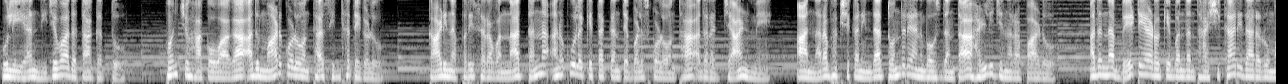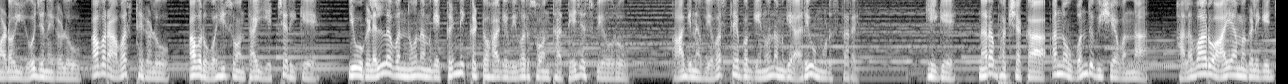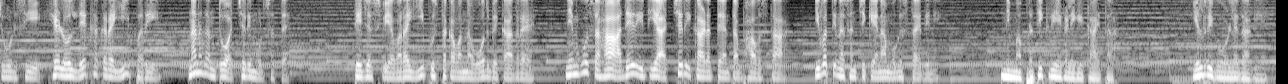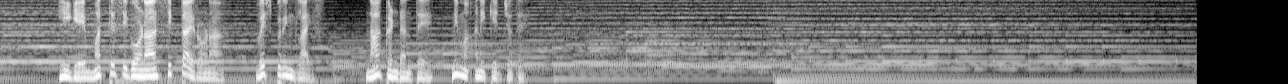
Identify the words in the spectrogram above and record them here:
ಹುಲಿಯ ನಿಜವಾದ ತಾಕತ್ತು ಹೊಂಚು ಹಾಕುವಾಗ ಅದು ಮಾಡಿಕೊಳ್ಳುವಂಥ ಸಿದ್ಧತೆಗಳು. ಕಾಡಿನ ಪರಿಸರವನ್ನ ತನ್ನ ಅನುಕೂಲಕ್ಕೆ ತಕ್ಕಂತೆ ಬಳಸ್ಕೊಳ್ಳುವಂಥ ಅದರ ಜಾಣ್ಮೆ. ಆ ನರಭಕ್ಷಕನಿಂದ ತೊಂದರೆ ಅನುಭವಿಸಿದಂಥ ಹಳ್ಳಿ ಜನರ ಪಾಡು. ಅದನ್ನ ಬೇಟೆಯಾಡೋಕೆ ಬಂದಂತಹ ಶಿಕಾರಿದಾರರು ಮಾಡೋ ಯೋಜನೆಗಳು, ಅವರ ಅವಸ್ಥೆಗಳು, ಅವರು ವಹಿಸುವಂಥ ಎಚ್ಚರಿಕೆ, ಇವುಗಳೆಲ್ಲವನ್ನೂ ನಮಗೆ ಕಣ್ಣಿ ಹಾಗೆ ವಿವರಿಸುವಂಥ ತೇಜಸ್ವಿಯವರು. ಆಗಿನ ವ್ಯವಸ್ಥೆ ಬಗ್ಗೆನೂ ನಮಗೆ ಅರಿವು ಮೂಡಿಸ್ತಾರೆ. ಹೀಗೆ ನರಭಕ್ಷಕ ಅನ್ನೋ ಒಂದು ವಿಷಯವನ್ನ ಹಲವಾರು ಆಯಾಮಗಳಿಗೆ ಜೋಡಿಸಿ ಹೇಳೋ ಲೇಖಕರ ಈ ಪರಿ ನನಗಂತೂ ಅಚ್ಚರಿ ಮೂಡಿಸುತ್ತೆ. ತೇಜಸ್ವಿಯವರ ಈ ಪುಸ್ತಕವನ್ನ ಓದಬೇಕಾದ್ರೆ ನಿಮಗೂ ಸಹ ಅದೇ ರೀತಿಯ ಅಚ್ಚರಿ ಕಾಡತ್ತೆ ಅಂತ ಭಾವಿಸ್ತಾ ಇವತ್ತಿನ ಸಂಚಿಕೆಯನ್ನ ಮುಗಿಸ್ತಾ ಇದ್ದೀನಿ. ನಿಮ್ಮ ಪ್ರತಿಕ್ರಿಯೆಗಳಿಗೆ ಕಾಯ್ತಾ? ಎಲ್ರಿಗೂ ಒಳ್ಳೇದಾಗ್ಲಿ. ಹೀಗೆ ಮತ್ತೆ ಸಿಗೋಣ, ಸಿಗ್ತಾ ಇರೋಣ ವಿಸ್ಪರಿಂಗ್ ಲೈಫ್ ನಾ ಕಂಡಂತೆ ನಿಮ್ಮ ಅನಿಕೆ ಜೊತೆ.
